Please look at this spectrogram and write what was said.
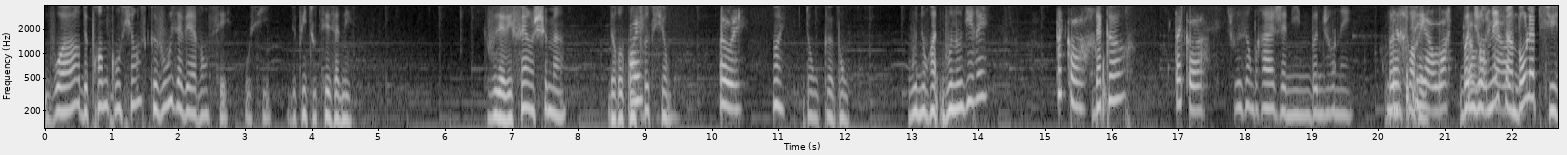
voir, de prendre conscience que vous avez avancé aussi depuis toutes ces années. Que vous avez fait un chemin de reconstruction. Ah oui. Oui. Donc, euh, bon, vous nous, vous nous direz D'accord. D'accord? D'accord. Je vous embrasse, Janine. Bonne journée. Bonne soirée. Bonne journée, c'est un bon lapsus,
